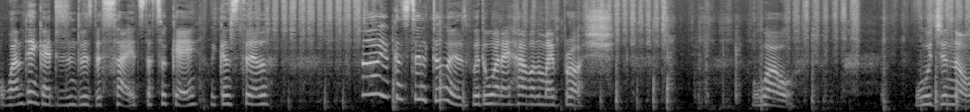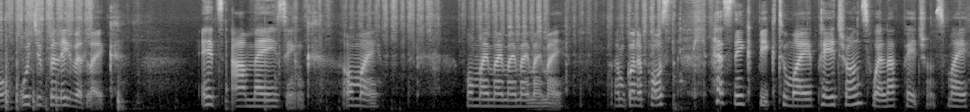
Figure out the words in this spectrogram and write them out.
One thing I didn't do is the sides, that's okay. We can still, oh, you can still do it with what I have on my brush. Wow. Would you know? Would you believe it? Like, it's amazing. Oh my. Oh my, my, my, my, my, my. I'm gonna post a sneak peek to my patrons. Well, not patrons, my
